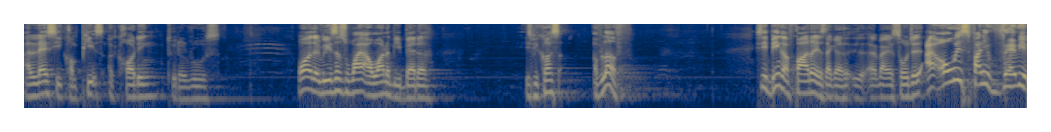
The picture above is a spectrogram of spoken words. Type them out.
unless he competes according to the rules. One of the reasons why I want to be better is because of love. See, being a father is like a, like a soldier. I always find it very.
